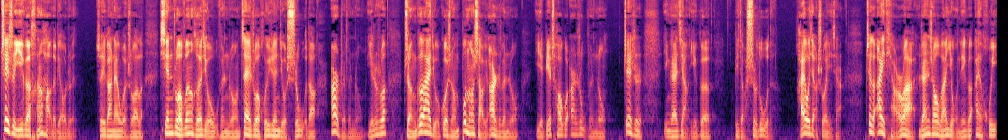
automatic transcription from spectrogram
这是一个很好的标准。所以刚才我说了，先做温和灸五分钟，再做回旋灸十五到二十分钟，也就是说。整个艾灸过程不能少于二十分钟，也别超过二十五分钟，这是应该讲一个比较适度的。还有，我想说一下，这个艾条啊，燃烧完有那个艾灰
